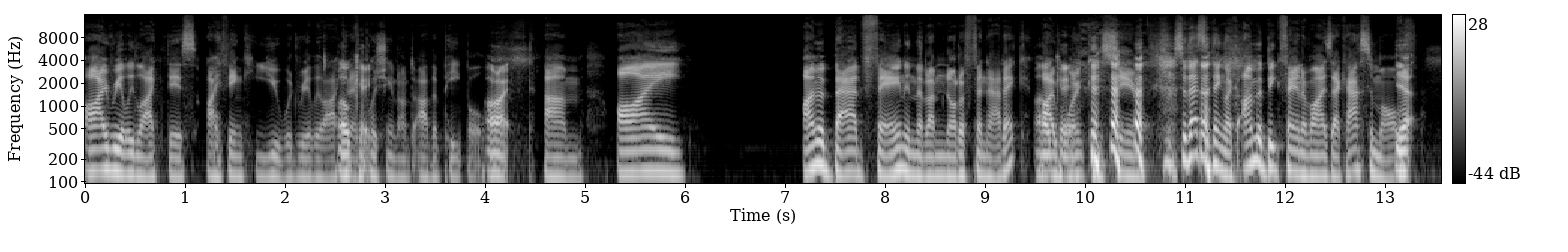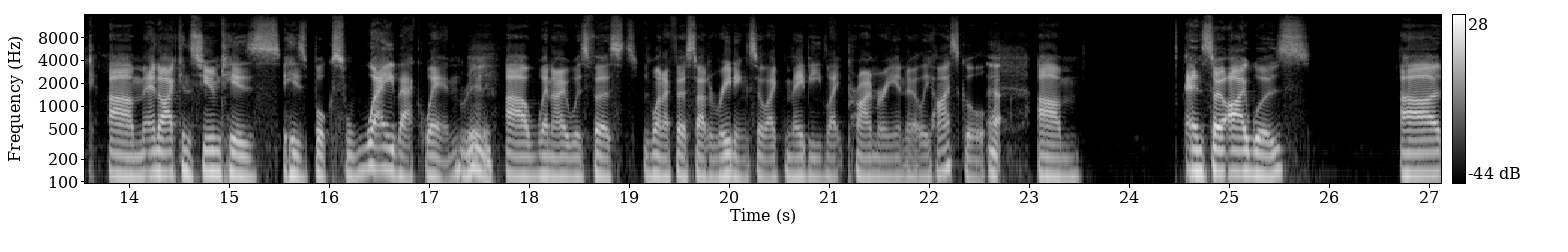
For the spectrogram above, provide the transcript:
I really like this. I think you would really like it, and pushing it onto other people. All right. Um, I I'm a bad fan in that I'm not a fanatic. Okay. I won't consume. so that's the thing. Like I'm a big fan of Isaac Asimov. Yeah. Um, and I consumed his his books way back when. Really? Uh, when I was first when I first started reading, so like maybe late primary and early high school. Yeah. Um, and so I was uh,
